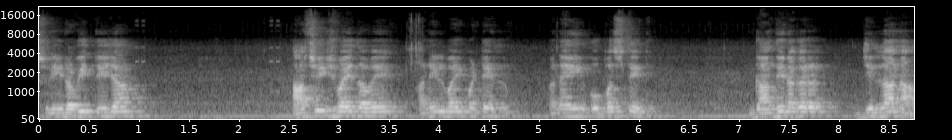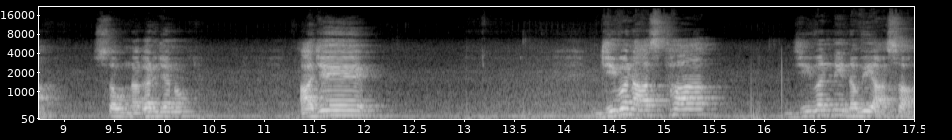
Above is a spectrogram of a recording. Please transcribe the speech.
શ્રી રવિ તેજા આશીષભાઈ દવે, અનિલભાઈ પટેલ અને અહીં ઉપસ્થિત ગાંધીનગર જિલ્લાના સૌ નગરજનો. આજે જીવન આસ્થા, જીવનની નવી આશા,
